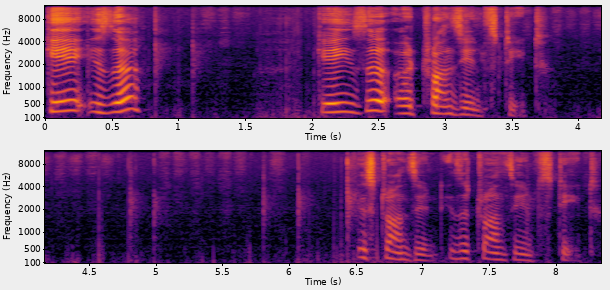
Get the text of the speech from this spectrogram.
k is a k is a, a transient state is transient is a transient state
